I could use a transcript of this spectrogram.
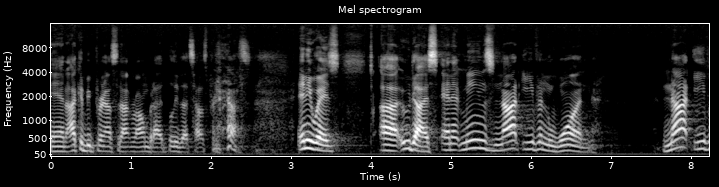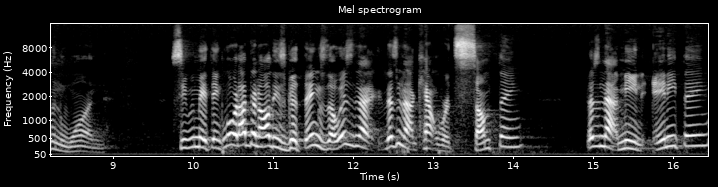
And I could be pronouncing that wrong, but I believe that's how it's pronounced. Anyways, uh, udais, and it means not even one. Not even one. See, we may think, Lord, I've done all these good things, though. Isn't that, doesn't that count worth something? Doesn't that mean anything?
